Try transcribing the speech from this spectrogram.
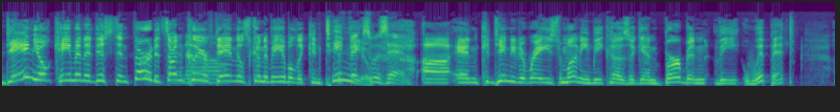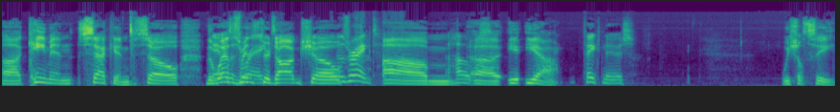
Daniel came in a distant third. It's unclear if. Daniel's going to be able to continue fix was in. uh, and continue to raise money because again, Bourbon the Whippet uh, came in second. So the It Westminster. Dog Show It was rigged. Um, uh, yeah, Fake news. We shall see.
